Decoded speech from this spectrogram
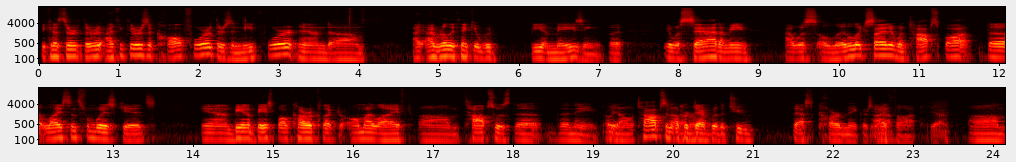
because there, there, I think there is a call for it. There's a need for it, and um, I, I really think it would be amazing. But it was sad. I mean, I was a little excited when Topps bought the license from WizKids, and being a baseball card collector all my life, um, Topps was the the name. Oh, you yeah. know, Topps and Upper Number Deck one. were the two best card makers. I thought. Yeah. Um,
